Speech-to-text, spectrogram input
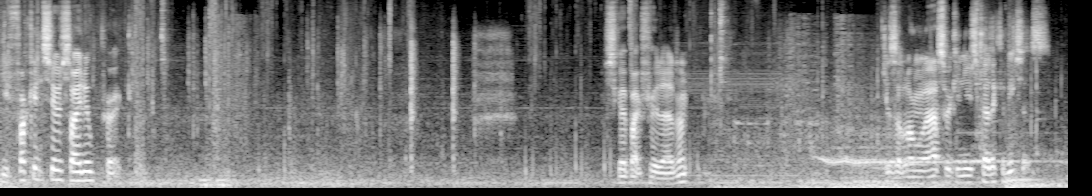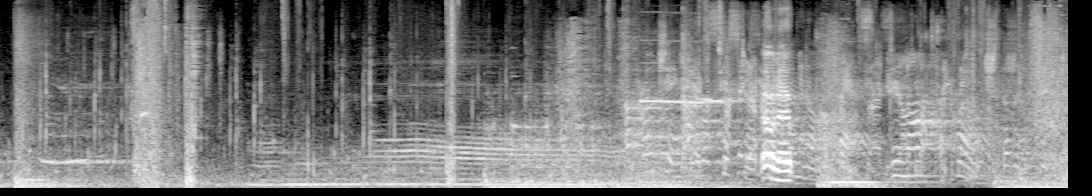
You fucking suicidal prick. Let's go back through there then. Because at long last we can use telekinesis. Oh, no. Criminal. Do not approach the little sister.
